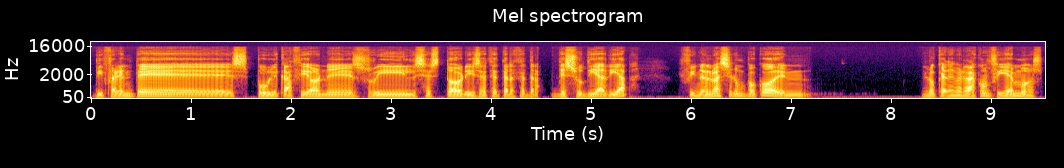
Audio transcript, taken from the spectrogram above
diferentes publicaciones, reels, stories, etcétera, etcétera, de su día a día, al final va a ser un poco en lo que de verdad confiemos.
